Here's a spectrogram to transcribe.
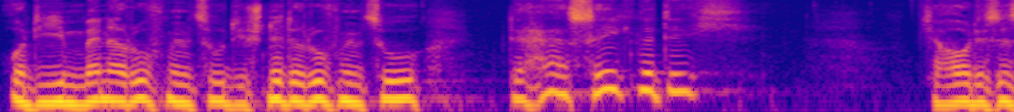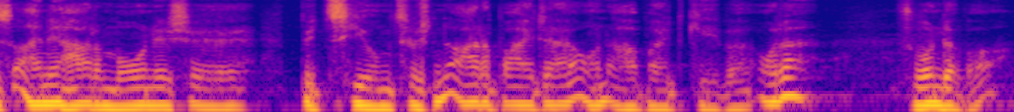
Und die Männer rufen ihm zu, die Schnitte rufen ihm zu, der Herr segne dich. Schau, das ist eine harmonische Beziehung zwischen Arbeiter und Arbeitgeber, oder? Das ist wunderbar.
